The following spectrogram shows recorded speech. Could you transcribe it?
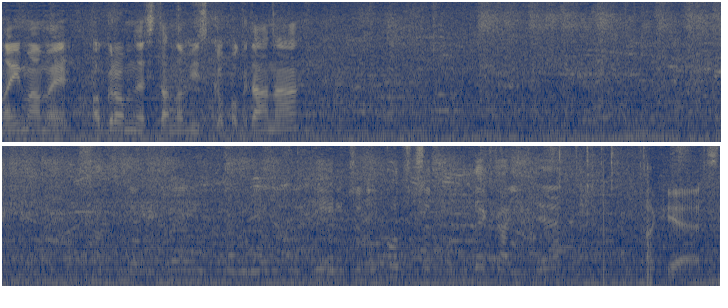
No i mamy ogromne stanowisko Bogdana. Czyli odszedł od deka i. Tak jest.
